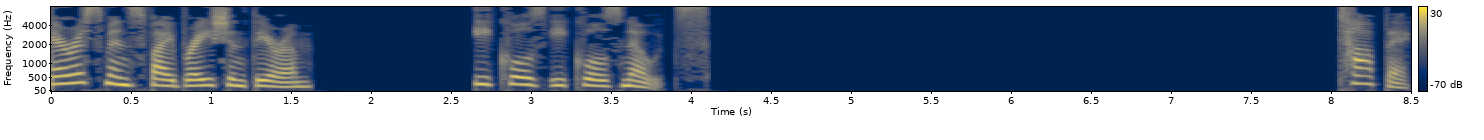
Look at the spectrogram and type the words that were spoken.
Ehresmann's fibration theorem. Equals equals notes. Topic.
